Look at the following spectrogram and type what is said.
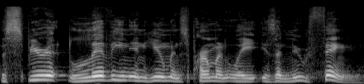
The Spirit living in humans permanently is a new thing.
